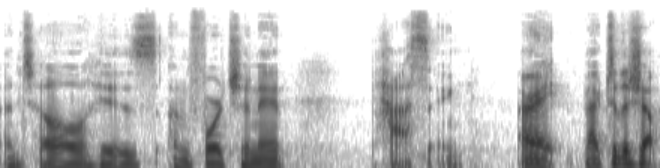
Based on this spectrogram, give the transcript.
until his unfortunate passing. All right, back to the show.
